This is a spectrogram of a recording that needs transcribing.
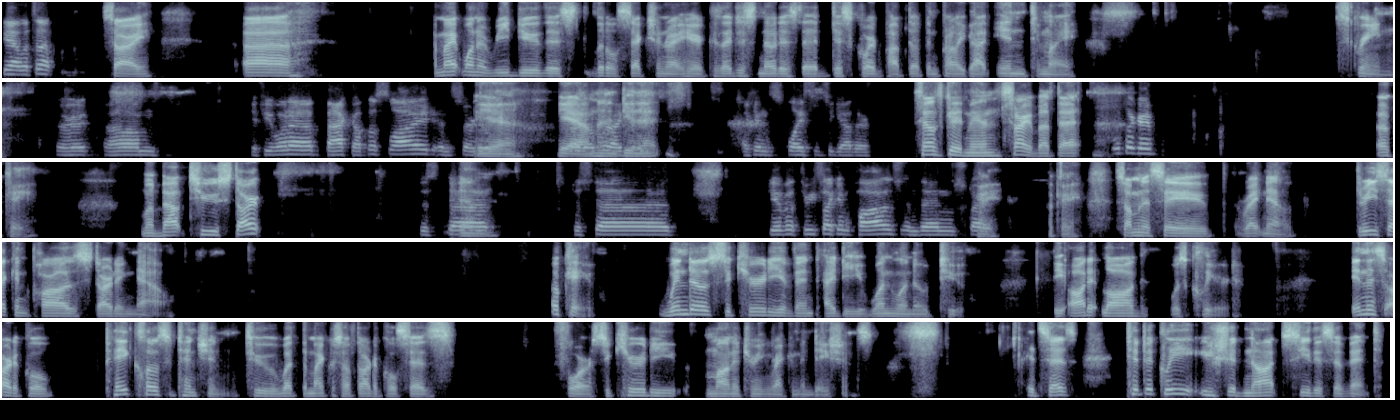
Yeah, what's up? Sorry. Uh, I might want to redo this little section right here because I just noticed that Discord popped up and probably got into my screen. All right, um, if you wanna back up a slide and start. it, Yeah, yeah, I'm gonna do can- that. I can splice it together. Sounds good, man. Sorry about that. It's okay. Okay. I'm about to start Just, uh, and, just, uh, give a three second pause and then start. okay, okay. So I'm gonna say right now, three second pause starting now. Okay, Windows Security Event ID 1102. The audit log was cleared. In this article, pay close attention to what the Microsoft article says for security monitoring recommendations. It says, typically you should not see this event.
